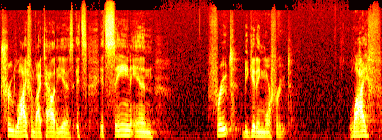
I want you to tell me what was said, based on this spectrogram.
true life and vitality is? It's, it's seen in fruit begetting more fruit, life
